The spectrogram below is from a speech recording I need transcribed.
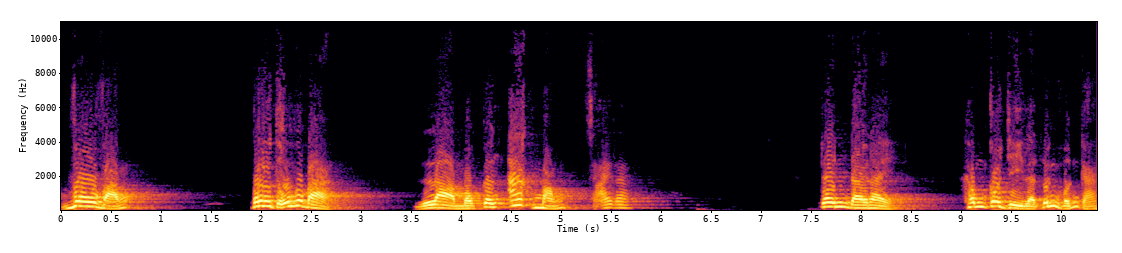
vô vọng. Tư tưởng của bà là một cơn ác mộng xảy ra. Trên đời này không có gì là đứng vững cả.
